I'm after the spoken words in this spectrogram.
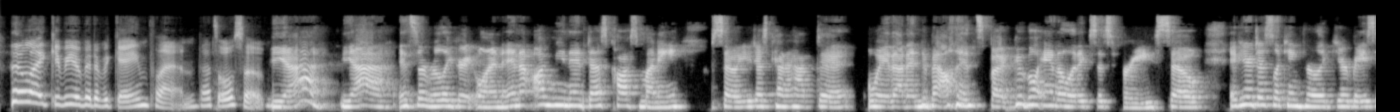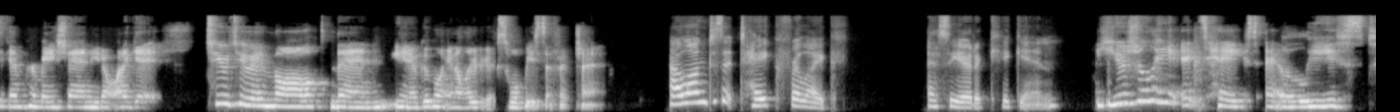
like give you a bit of a game plan. That's awesome. Yeah. Yeah. It's a really great one. And I mean, it does cost money. So you just kind of have to weigh that into balance. But Google Analytics is free. So if you're just looking for like your basic information, you don't want to get too, too involved, then, you know, Google Analytics will be sufficient. How long does it take for like SEO to kick in? Usually it takes at least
